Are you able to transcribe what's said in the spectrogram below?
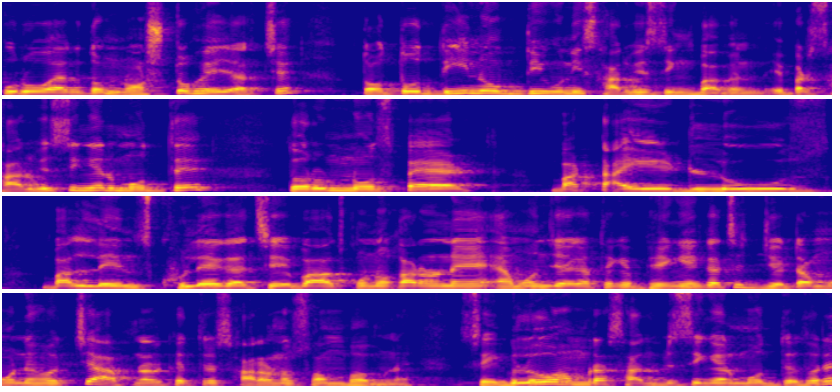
পুরো একদম নষ্ট হয়ে যাচ্ছে, ততদিন অবধি উনি সার্ভিসিং পাবেন। এবার সার্ভিসিংয়ের মধ্যে ধরুন নোজ প্যাড বা টাইড লুজ বা লেন্স খুলে গেছে বা কোনো কারণে এমন জায়গা থেকে ভেঙে গেছে যেটা মনে হচ্ছে আপনার ক্ষেত্রে সারানো সম্ভব নয়। সেগুলোও আমরা সার্ভিসিংয়ের মধ্যে ধরে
